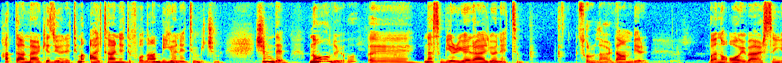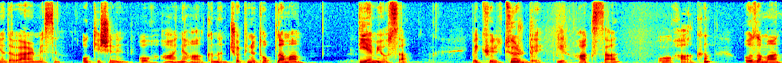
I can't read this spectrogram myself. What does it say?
hatta merkezi yönetimi alternatif olan bir yönetim biçimi. Şimdi ne oluyor? E, nasıl bir yerel yönetim? Sorulardan biri. Bana oy versin ya da vermesin. O kişinin, o hane halkının çöpünü toplamam diyemiyorsa ve kültür de bir haksa o halkın o zaman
